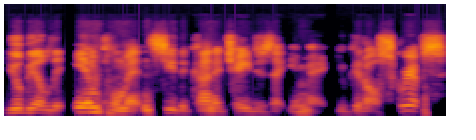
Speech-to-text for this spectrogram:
you'll be able to implement and see the kind of changes that you make. You get all scripts.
